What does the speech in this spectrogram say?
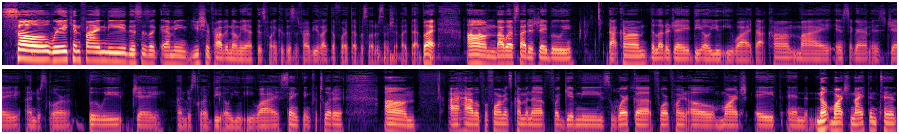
so where you can find me, this is like, I mean, you should probably know me at this point because this is probably like the fourth episode or some shit like that. But um, my website is jbouey.com, the letter J, B O U E Y.com. My Instagram is J underscore Bouey, J underscore B O U E Y. Same thing for Twitter. Um, I have a performance coming up for Gibney's Workup 4.0 March 8th and no March 9th and 10th.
